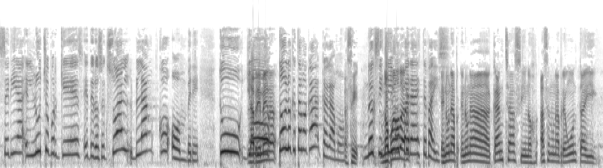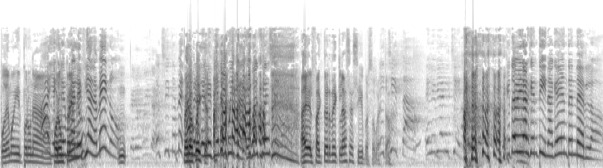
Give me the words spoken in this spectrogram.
sería el Lucho porque es heterosexual, blanco, hombre. Tú, yo, La primera- todos los que estamos acá, cagamos. Así. No existimos dar- para este país. En una, en una cancha, si nos hacen una pregunta y podemos ir por una Ay, por un una lesbiana, menos. Mm. Existe menos. Pero ah, pero cuica. lesbiana cuica, igual puede ser. Ah, el factor de clase, sí, por supuesto. Es lesbiana y cheta. Porque está bien Argentina, que debe entenderlo.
